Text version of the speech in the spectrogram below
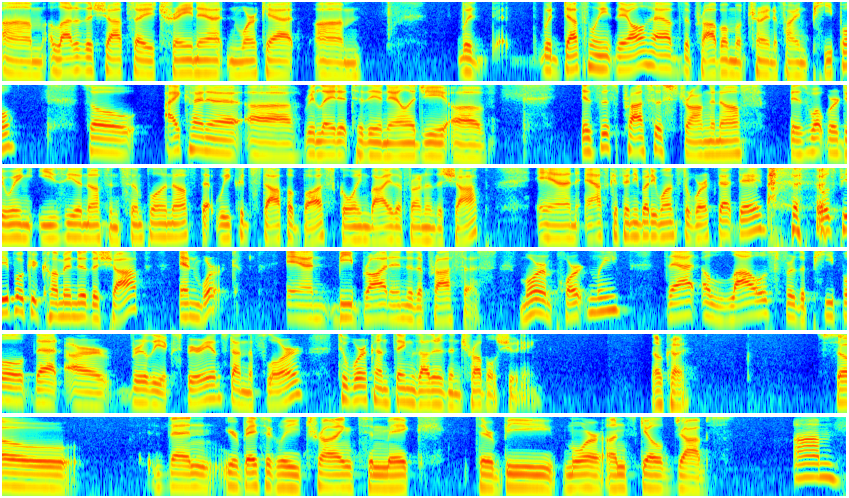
um, a lot of the shops I train at and work at um, would would definitely they all have the problem of trying to find people. So I kind of uh, relate it to the analogy of is this process strong enough is what we're doing easy enough and simple enough that we could stop a bus going by the front of the shop and ask if anybody wants to work that day? Those people could come into the shop and work and be brought into the process. More importantly, that allows for the people that are really experienced on the floor to work on things other than troubleshooting. Okay. So then you're basically trying to make there be more unskilled jobs. Um,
